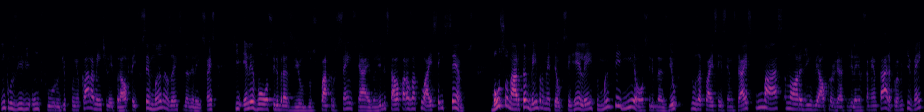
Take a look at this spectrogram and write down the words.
inclusive um furo de cunho claramente eleitoral feito semanas antes das eleições, que elevou o Auxílio Brasil dos 400 reais, onde ele estava, para os atuais 600. Bolsonaro também prometeu que, se reeleito, manteria o Auxílio Brasil nos atuais 600 reais, mas na hora de enviar o projeto de lei orçamentária para o ano que vem,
